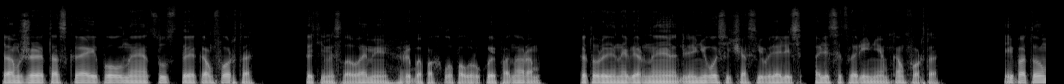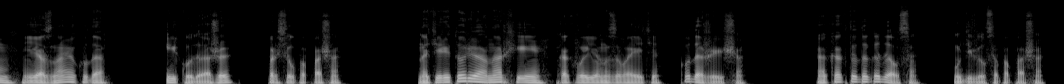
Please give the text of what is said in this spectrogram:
Там же тоска и полное отсутствие комфорта. С этими словами рыба похлопал рукой по нарам, которые, наверное, для него сейчас являлись олицетворением комфорта. И потом, я знаю куда. И куда же? — просил папаша. На территорию анархии, как вы ее называете. Куда же еще? А как ты догадался? — удивился папаша.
